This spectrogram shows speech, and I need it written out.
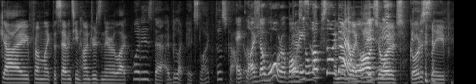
guy from like the 1700s and they were like, "What is that?" I'd be like, "It's like the sky." It's like the water, but It's it's the wa-" upside and they'll down. be like, "Oh, isn't it?" George, go to sleep."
